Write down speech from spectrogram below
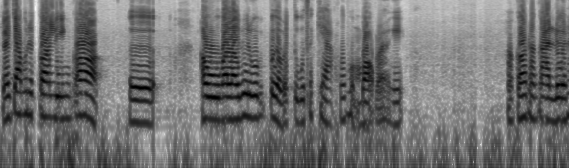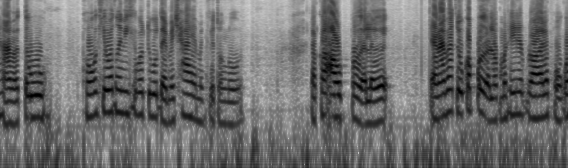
หลังจากมาถึงเกาะลิงก็ เออ เอาอะไรไม่รู้ไปเปิดประตูสักอย่างเพื่อนผมบอกมาอย่างนี้แล้วก็ทำการเดินหาประตู ผมก็คิดว่าตรงนี้คือประตูแต่ไม่ใช่ มันคือตรงนู้น แล้วก็เอาเปิดเลย จากนั้นประตูก็เปิดลงมาที่เรียบร้อยแล้วผมก็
